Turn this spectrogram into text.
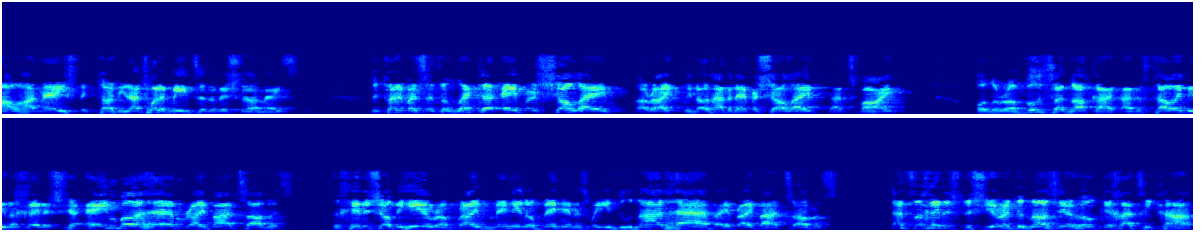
Al Hameis Diktani. That's what it means in the Mishnah Hameis. The Torah says a Leka Aver Shalem. All right, we don't have an Aver Shalem. That's fine. Or the Ravusa Nakat. I was telling me the Chiddush. Shein Lehem Rai Batzamis the Chiddush over here of Rav Minyan opinion is where you do not have a Rav Atzamas. That's the Chiddush. The Shira de Nazir Hu Kechatzi Kav.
